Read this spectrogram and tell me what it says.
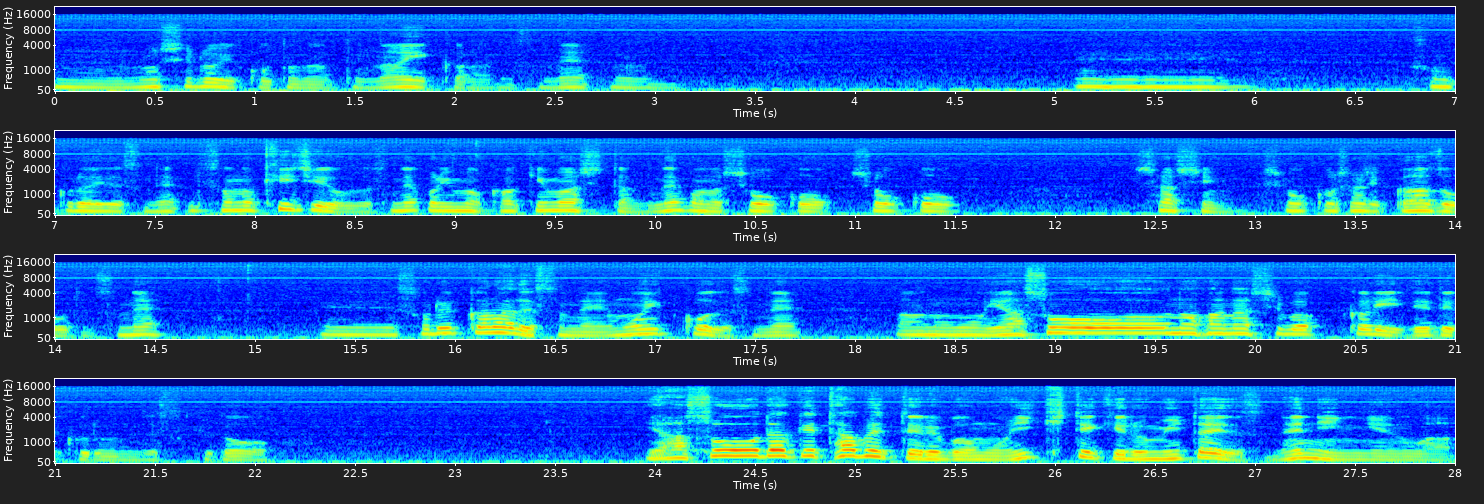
うん、面白いことなんてないからですね。うん、えー、そのくらいですね。その記事をですね、これ今書きましたんでね、この証拠、証拠写真、証拠写真、画像ですね。えー、それからですね、もう一個ですね、あの、もう野草の話ばっかり出てくるんですけど、野草だけ食べてればもう生きていけるみたいですね、人間は。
